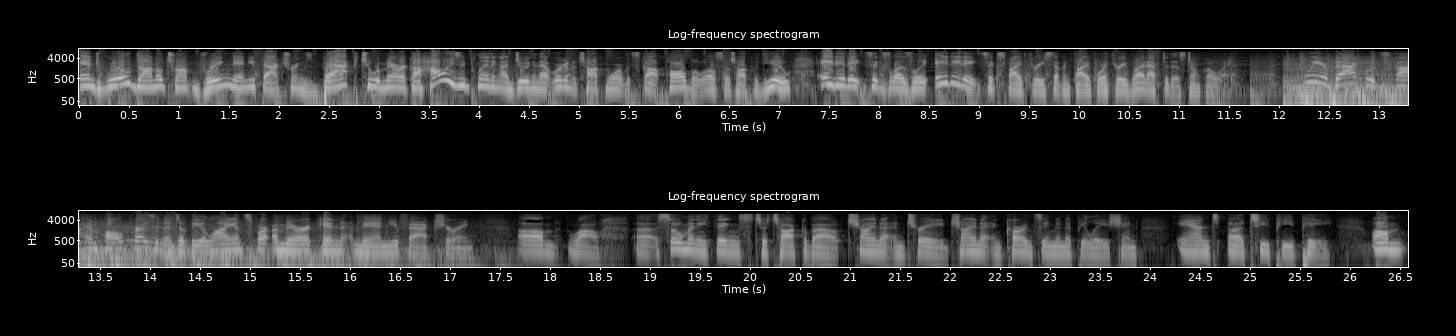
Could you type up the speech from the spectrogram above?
and will Donald Trump bring manufacturing back to America? How is he planning on doing that? We're going to talk more with Scott Paul, but we'll also talk with you. 888 Leslie, 888 653 7543, right after this. Don't go away. We are back with Scott N. Paul, president of the Alliance for American Manufacturing. Um, wow, uh, so many things to talk about China and trade, China and currency manipulation, and uh, TPP. Um,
